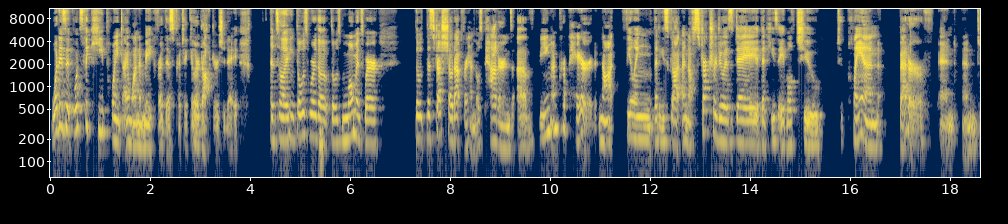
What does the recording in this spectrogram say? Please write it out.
what is it? What's the key point I want to make for this particular doctor today? And so I think those were the, those moments where the, the stress showed up for him, those patterns of being unprepared, not feeling that he's got enough structure to his day, that he's able to, to plan better and, and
